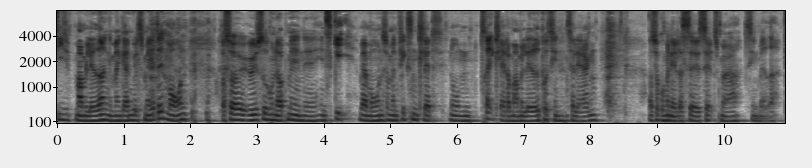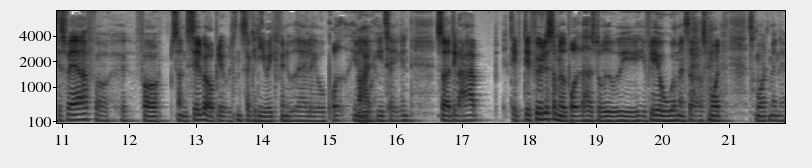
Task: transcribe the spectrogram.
de marmelader, man gerne ville smage den morgen. Og så øsede hun op med en, øh, en ske hver morgen, så man fik sådan klat, nogle tre klatter marmelade på sin tallerken. Og så kunne man ellers øh, selv smøre sin mad. Desværre for, øh, for sådan selve oplevelsen, så kan de jo ikke finde ud af at lave brød endnu Nej. i Italien. Så det var det, det føltes som noget brød, der havde stået ude i, i flere uger, man sad og smurt, smurt men, øh,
